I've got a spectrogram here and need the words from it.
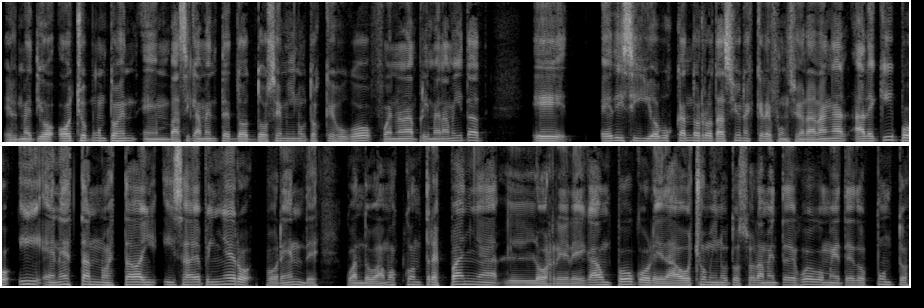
Él metió 8 puntos en, en básicamente los 12 minutos que jugó, fue en la primera mitad. Eh, Eddie siguió buscando rotaciones que le funcionaran al, equipo y en estas no estaba Isaías Piñero, por ende, cuando vamos contra España lo relega un poco, le da ocho minutos solamente de juego, mete dos puntos,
